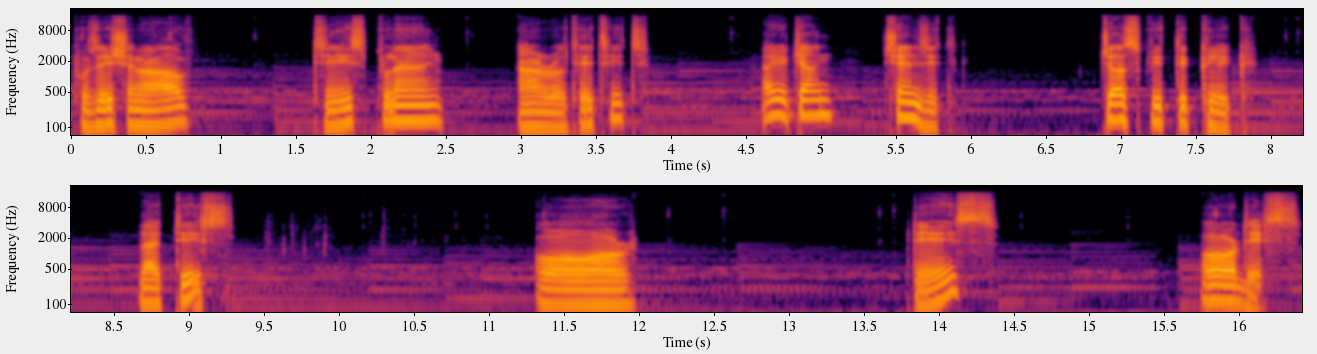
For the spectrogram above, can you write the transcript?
position of this plane and rotate it. And you can change it. Just with the click like this or this or this.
